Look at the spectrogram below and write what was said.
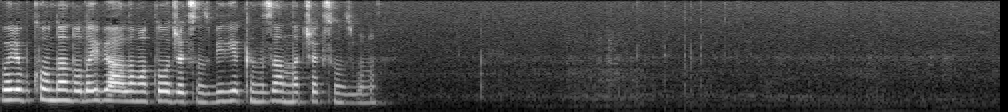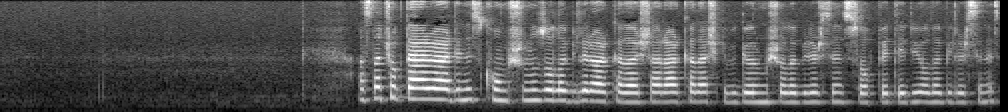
Böyle bu konudan dolayı bir ağlamaklı olacaksınız. Bir yakınınıza anlatacaksınız bunu. Aslında çok değer verdiğiniz komşunuz olabilir arkadaşlar. Arkadaş gibi görmüş olabilirsiniz. Sohbet ediyor olabilirsiniz.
